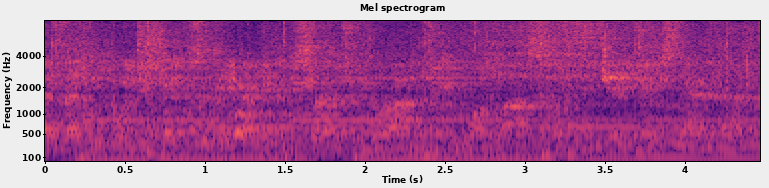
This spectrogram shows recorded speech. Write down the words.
And then when you get to there, you can start to make one last look, and you're gonna stand in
